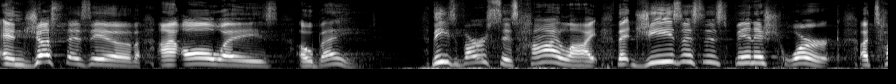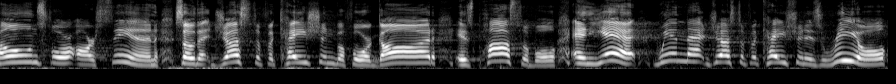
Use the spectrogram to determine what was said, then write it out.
and just as if I always obeyed. These verses highlight that Jesus' finished work atones for our sin so that justification before God is possible. And yet, when that justification is real,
